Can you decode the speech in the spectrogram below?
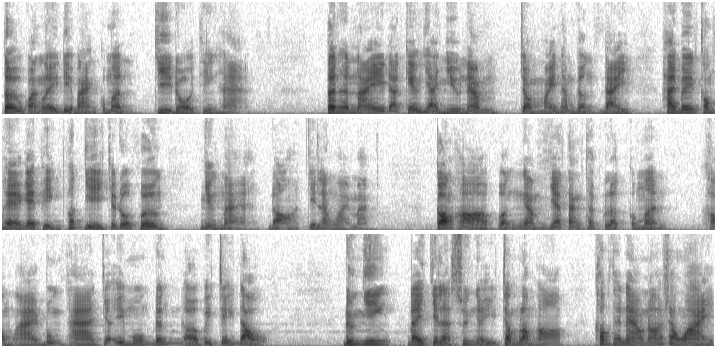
từ quản lý địa bàn của mình, chia đôi thiên hạ. Tình hình này đã kéo dài nhiều năm, trong mấy năm gần đây, hai bên không hề gây phiền phức gì cho đối phương, nhưng mà đó chỉ là ngoài mặt. Còn họ vẫn ngầm gia tăng thực lực của mình, không ai buông tha cho ý muốn đứng ở vị trí đầu. Đương nhiên, đây chỉ là suy nghĩ trong lòng họ, không thể nào nói ra ngoài,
